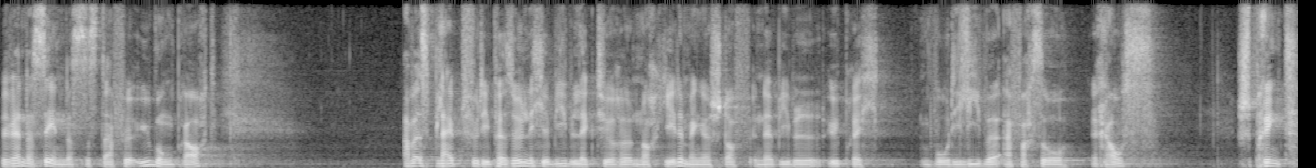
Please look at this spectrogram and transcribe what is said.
Wir werden das sehen, dass es dafür Übung braucht. Aber es bleibt für die persönliche Bibellektüre noch jede Menge Stoff in der Bibel übrig, wo die Liebe einfach so rausspringt,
